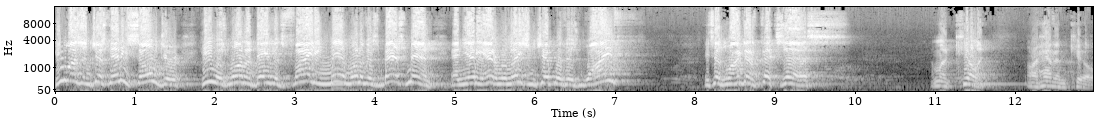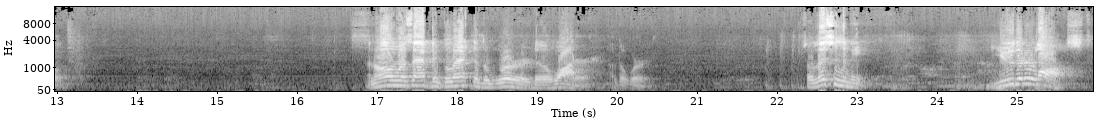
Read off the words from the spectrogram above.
He wasn't just any soldier. He was one of David's fighting men, one of his best men, and yet he had a relationship with his wife. He says, "Well, I got to fix this." I'm going to kill him or have him killed. And all was that neglect of the word, of the water of the word. So listen to me. You that are lost,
